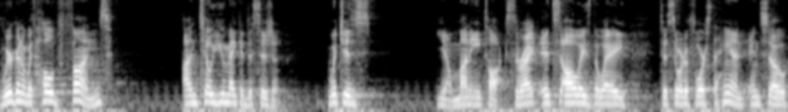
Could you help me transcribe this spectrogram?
we're going to withhold funds until you make a decision, which is, you know, money talks, right? It's always the way to sort of force the hand. And so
